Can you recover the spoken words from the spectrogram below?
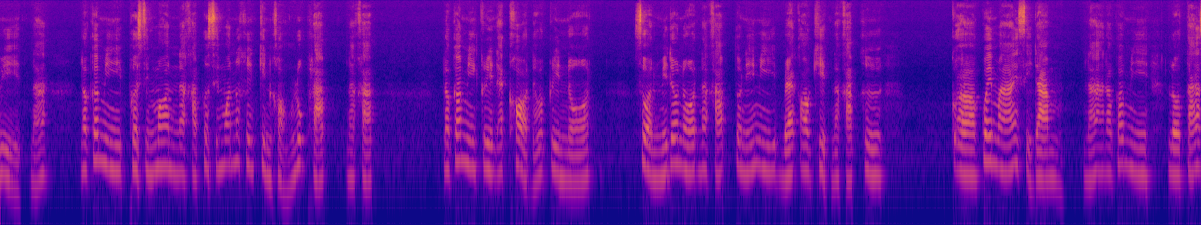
วีทนะแล้วก็มีเพอร์ซิมอนนะครับเพอร์ซิมอนก็คือกลิ่นของลูกพลับ นะครับ แล้วก็มีกรีนแอคคอร์ดหรือว่ากรีนโน้ตส่วนมิดเดิลโน้ตนะครับ ตัวนี้มีแบล็กออคิดนะครับ คือกล้วยไม้สีดำนะ แล้วก็มีโลตัส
